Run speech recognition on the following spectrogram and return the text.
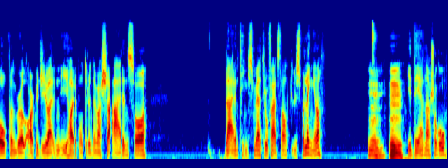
open world RPG-verden i Harry Potter-universet er en så Det er en ting som jeg tror fansen har hatt lyst på lenge, da. Mm. Mm. Ideen er så god.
